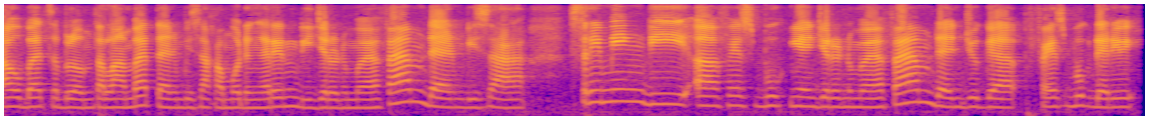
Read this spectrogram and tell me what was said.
taubat sebelum terlambat dan bisa kamu dengerin di Jeronimo FM dan bisa streaming di eh, Facebooknya Jeronimo FM dan juga Facebook dari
